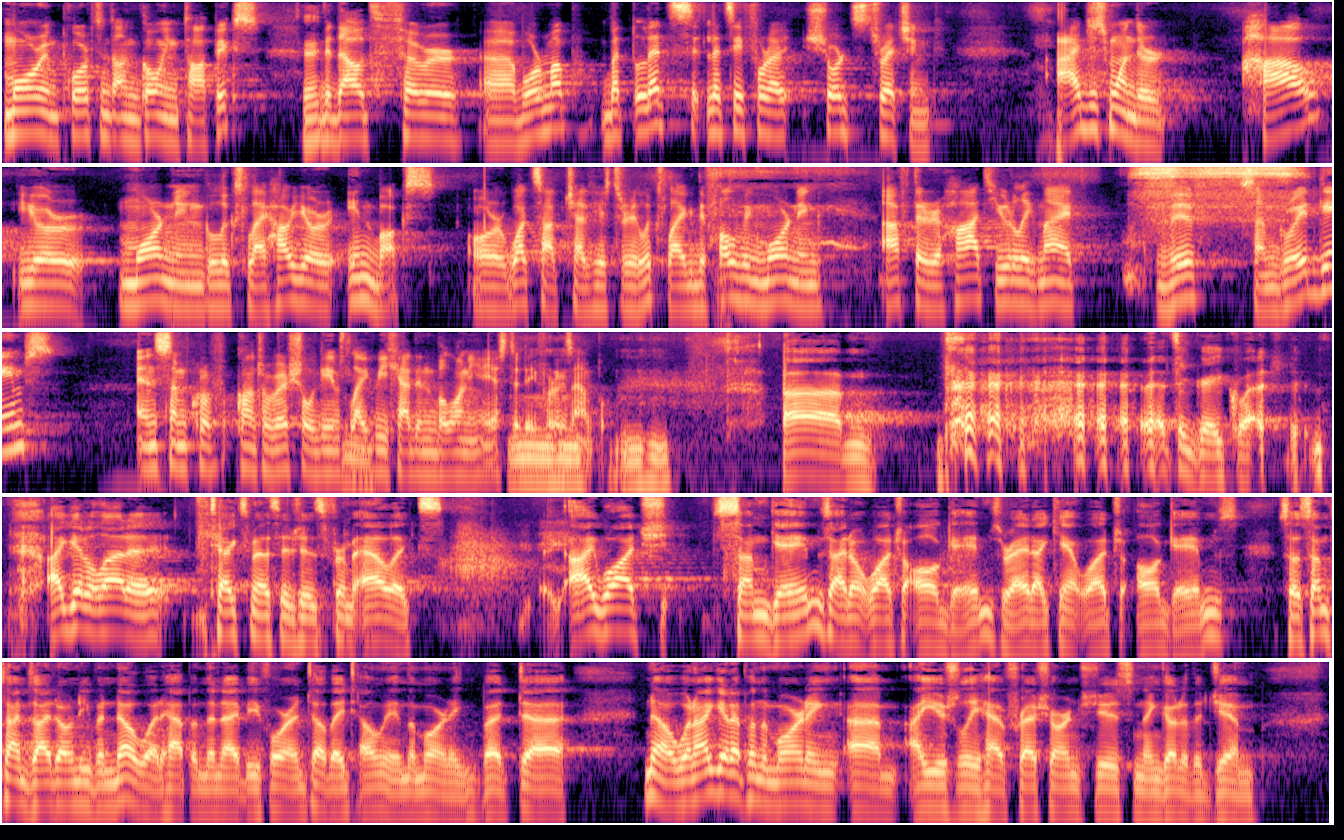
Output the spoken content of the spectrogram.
more important ongoing topics okay. without further uh, warm up. But let's let's say for a short stretching, I just wonder how your morning looks like, how your inbox or WhatsApp chat history looks like the following morning after a hot EuroLeague night with some great games and some controversial games mm-hmm. like we had in Bologna yesterday, mm-hmm. for example? Mm-hmm. Um, that's a great question. I get a lot of text messages from Alex. I watch some games. I don't watch all games, right? I can't watch all games. So sometimes I don't even know what happened the night before until they tell me in the morning. But uh, no, when I get up in the morning, um, I usually have fresh orange juice and then go to the gym.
